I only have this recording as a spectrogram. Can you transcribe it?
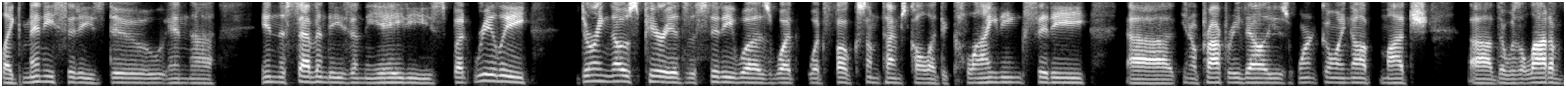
like many cities do in the in the 70s and the 80s but really during those periods, the city was what what folks sometimes call a declining city. Uh, you know, property values weren't going up much. Uh, there was a lot of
